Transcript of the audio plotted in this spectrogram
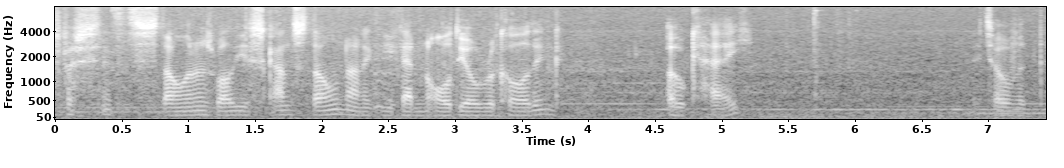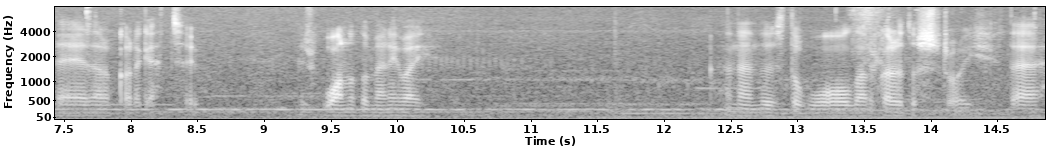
Especially since it's stone as well. You scan stone and you get an audio recording. Okay. It's over there that I've got to get to. There's one of them anyway. And then there's the wall that I've got to destroy there.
